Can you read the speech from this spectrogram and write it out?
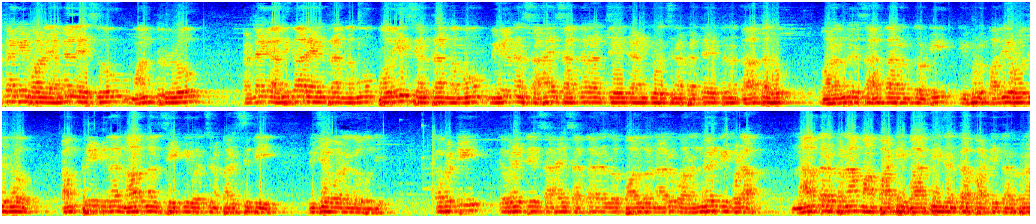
అట్లాగే వాళ్ళ ఎమ్మెల్యేస్ మంత్రులు అట్లాగే అధికార యంత్రాంగము పోలీస్ యంత్రాంగము మిగిలిన సహాయ సహకారాలు చేయడానికి వచ్చిన పెద్ద ఎత్తున దాతలు వారందరి సహకారంతో ఇప్పుడు పది రోజుల్లో కంప్లీట్గా నార్మల్ సీకి వచ్చిన పరిస్థితి విజయవాడలో ఉంది. కాబట్టి ఎవరైతే సహాయ సహకారాల్లో పాల్గొన్నారో వారందరికీ కూడా నా తరపున మా పార్టీ భారతీయ జనతా పార్టీ తరపున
